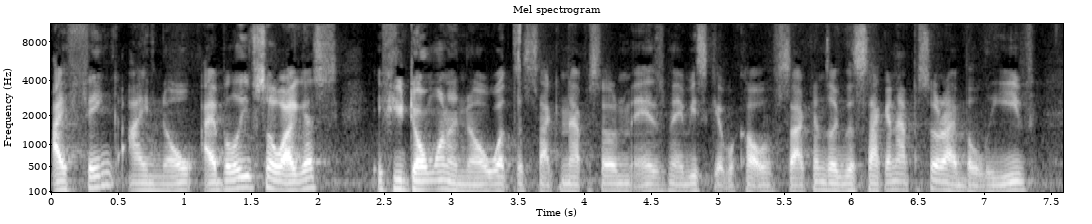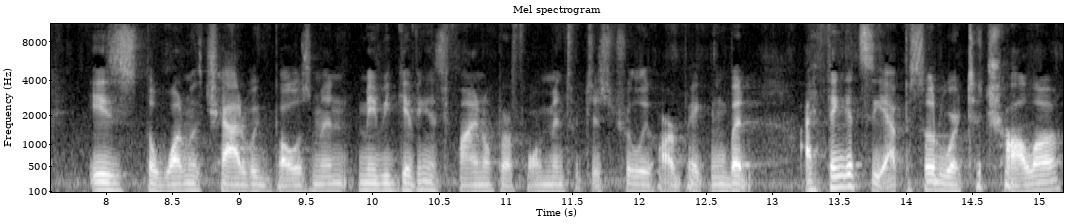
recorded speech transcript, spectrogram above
I think I know. I believe so. I guess if you don't want to know what the second episode is, maybe skip a couple of seconds. Like the second episode, I believe, is the one with Chadwick Boseman, maybe giving his final performance, which is truly heartbreaking. But I think it's the episode where T'Challa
